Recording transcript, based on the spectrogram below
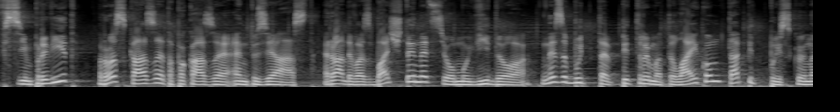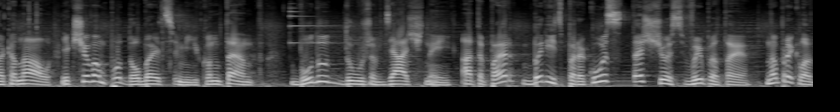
Всім привіт! Розказує та показує ентузіаст. Радий вас бачити на цьому відео. Не забудьте підтримати лайком та підпискою на канал, якщо вам подобається мій контент. Буду дуже вдячний. А тепер беріть перекус та щось випити, наприклад,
